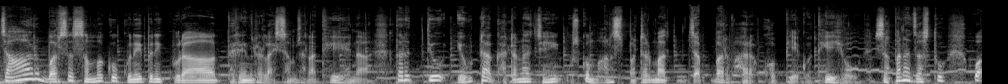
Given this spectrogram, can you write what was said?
चार वर्षसम्मको कुनै पनि कुरा धीरेन्द्रलाई सम्झना थिएन तर त्यो एउटा घटना चाहिँ उसको मानसपटलमा जब्बर भएर खोपिएको थियो। सपना जस्तो वा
